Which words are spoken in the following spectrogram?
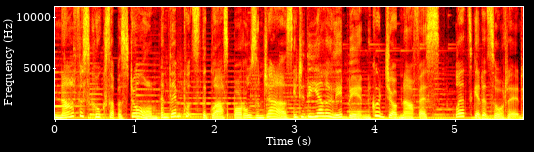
Narfus cooks up a storm and then puts the glass bottles and jars into the yellow lid bin. Good job, Narfus. Let's get it sorted.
